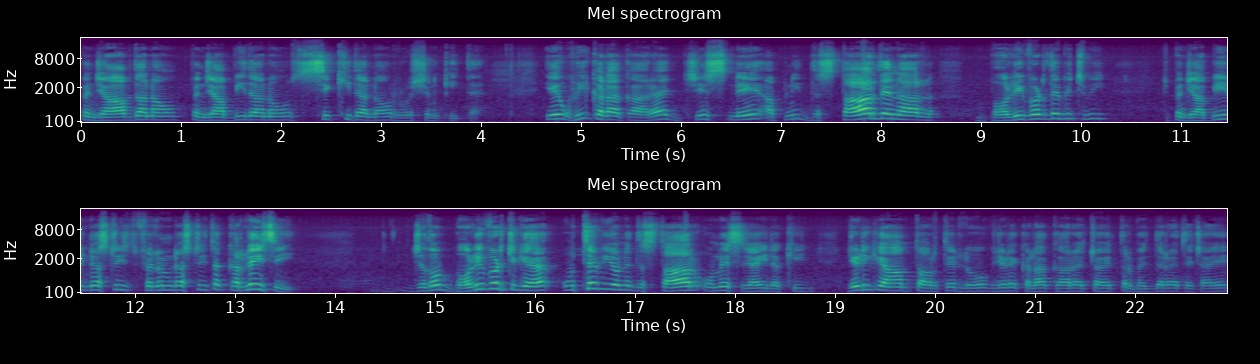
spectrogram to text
ਪੰਜਾਬ ਦਾ ਨਾਮ ਪੰਜਾਬੀ ਦਾ ਨਾਮ ਸਿੱਖੀ ਦਾ ਨਾਮ ਰੋਸ਼ਨ ਕੀਤਾ ਇਹ ਉਹੀ ਕਲਾਕਾਰ ਹੈ ਜਿਸ ਨੇ ਆਪਣੀ ਦਸਤਾਰ ਦੇ ਨਾਲ ਬਾਲੀਵੁੱਡ ਦੇ ਵਿੱਚ ਵੀ, ਪੰਜਾਬੀ ਇੰਡਸਟਰੀ, ਫਿਲਮ ਇੰਡਸਟਰੀ ਤਾਂ ਕਰਨਾ ਹੀ ਸੀ। ਜਦੋਂ ਬਾਲੀਵੁੱਡ ਚ ਗਿਆ, ਉੱਥੇ ਵੀ ਉਹਨੇ ਦਸਤਾਰ ਉਵੇਂ ਸਜਾਈ ਰੱਖੀ, ਜਿਹੜੀ ਕਿ ਆਮ ਤੌਰ ਤੇ ਲੋਕ ਜਿਹੜੇ ਕਲਾਕਾਰ ਹੈ ਚਾਹੇ ਧਰਮਿੰਦਰ ਹੈ ਤੇ ਚਾਹੇ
